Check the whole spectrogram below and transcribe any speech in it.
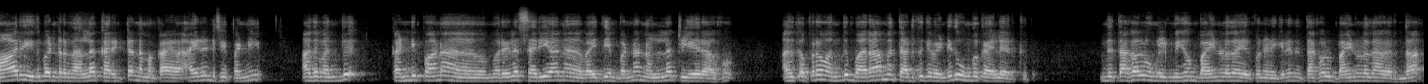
மாறி இது பண்ணுறதுனால கரெக்டாக நம்ம க ஐடென்டிஃபை பண்ணி அதை வந்து கண்டிப்பான முறையில் சரியான வைத்தியம் பண்ணால் நல்லா கிளியர் ஆகும். அதுக்கப்புறம் வந்து வராமல் தடுத்துக்க வேண்டியது உங்கள் கையில் இருக்குது. இந்த தகவல் உங்களுக்கு மிகவும் பயனுள்ளதாக இருக்கும்னு நினைக்கிறேன். இந்த தகவல் பயனுள்ளதாக இருந்தால்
